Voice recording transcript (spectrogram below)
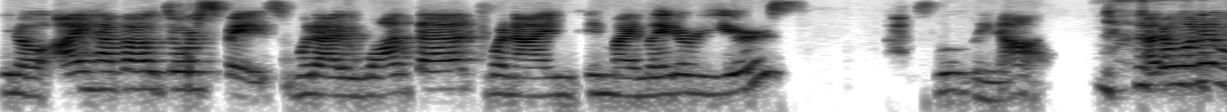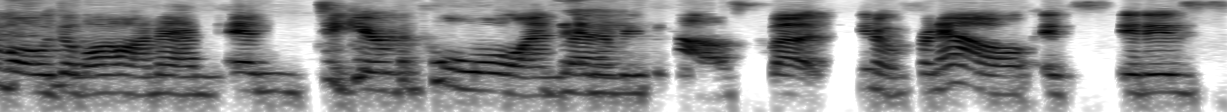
you know, I have outdoor space. Would I want that when I'm in my later years? Absolutely not. I don't want to mow the lawn and, and take care of the pool and, right. and everything else. But you know, for now, it's it is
